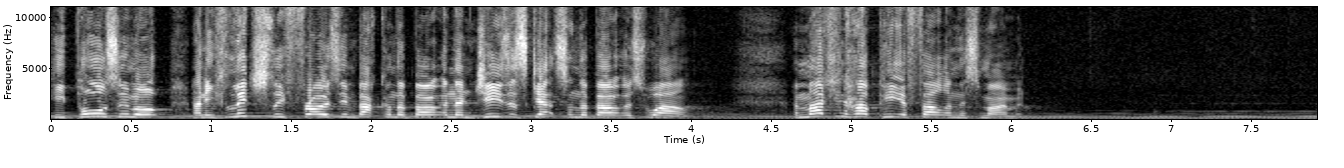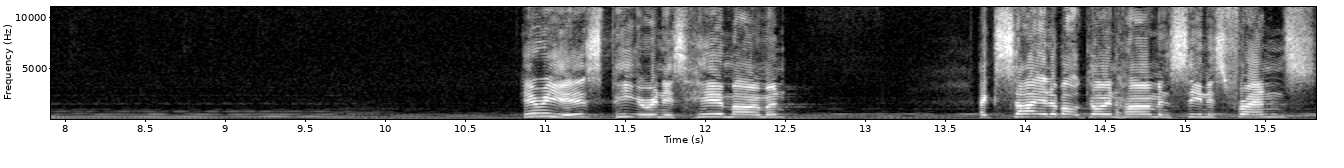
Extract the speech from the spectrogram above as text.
he pulls him up, and he literally throws him back on the boat, and then Jesus gets on the boat as well. Imagine how Peter felt in this moment. Here he is, Peter in his here moment, excited about going home and seeing his friends,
